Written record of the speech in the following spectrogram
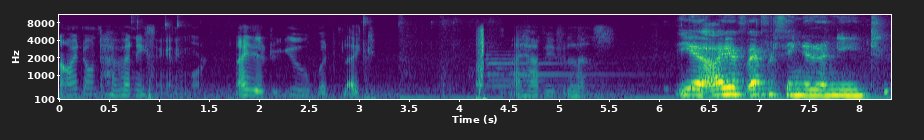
Now I don't have anything anymore. Neither do you, but like, I have even less. Yeah, I have everything that I need,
